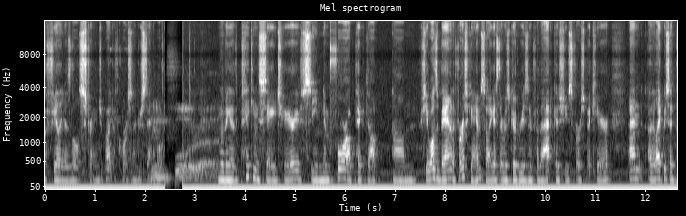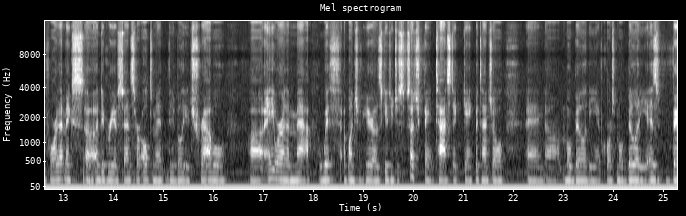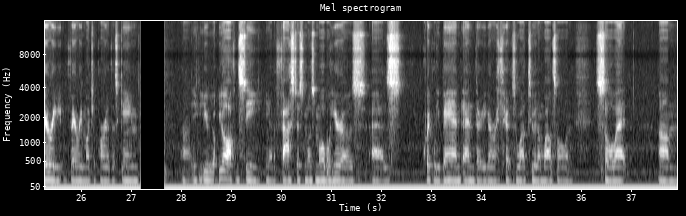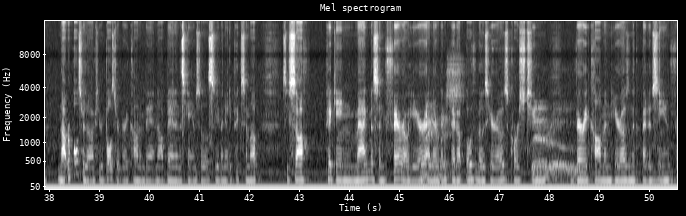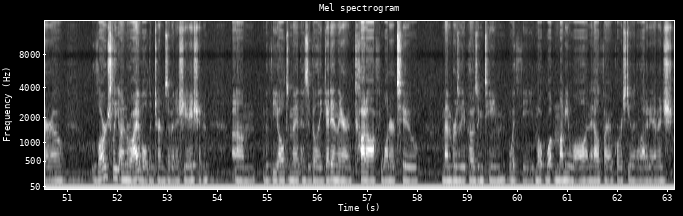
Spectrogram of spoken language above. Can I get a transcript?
Ophelia is a little strange, but of course understandable. Nymphora. Moving to the picking stage here, you've seen Nymphora picked up. Um, she was banned in the first game, so I guess there was good reason for that, because she's first pick here. And uh, like we said before, that makes uh, a degree of sense. Her ultimate, the ability to travel uh, anywhere on the map with a bunch of heroes gives you just such fantastic gank potential and um, mobility. And of course, mobility is very, very much a part of this game. Uh, you, you, you'll often see you know the fastest, most mobile heroes as quickly banned, and there you go right there. There's wild, two of them, Wild Soul and Silhouette. Um, not Repulsor though, actually Repulsor, very common ban, not banned in this game, so let's see if anybody picks him up. See soft picking Magmus and Pharaoh here, and they're going to pick up both of those heroes. Of course, two very common heroes in the competitive scene. Pharaoh, largely unrivaled in terms of initiation um, with the ultimate has the ability to get in there and cut off one or two members of the opposing team with the mummy wall and the hellfire of course dealing a lot of damage.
